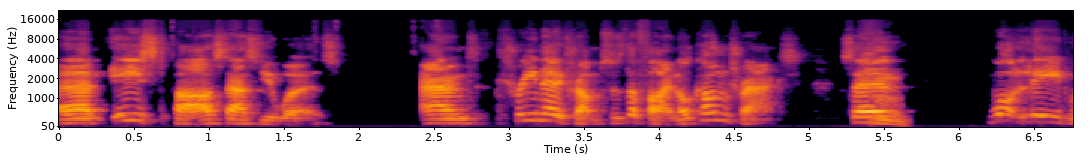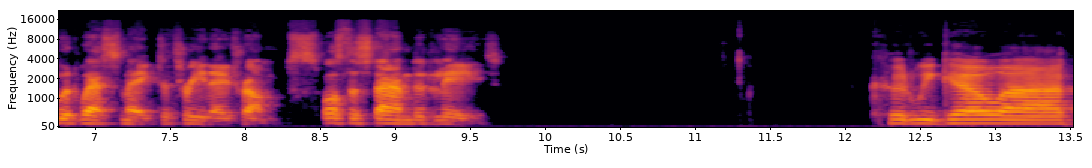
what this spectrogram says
Um, East passed as you would, and three no trumps was the final contract. So, mm. what lead would West make to three no trumps? What's the standard lead? Could we go? Uh,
